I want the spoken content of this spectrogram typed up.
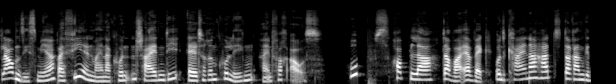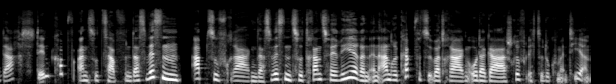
Glauben Sie es mir, bei vielen meiner Kunden scheiden die älteren Kollegen einfach aus. Hups, hoppla, da war er weg. Und keiner hat daran gedacht, den Kopf anzuzapfen, das Wissen abzufragen, das Wissen zu transferieren, in andere Köpfe zu übertragen oder gar schriftlich zu dokumentieren.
